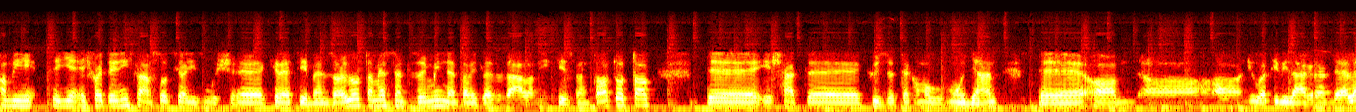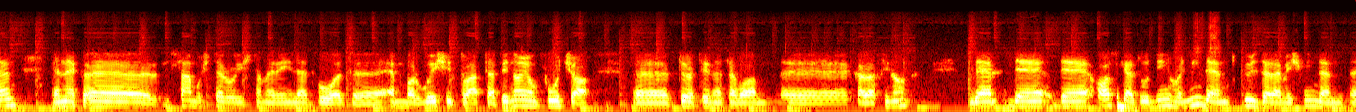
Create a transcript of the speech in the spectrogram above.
ami egy, egyfajta iszlám szocializmus keretében zajlott, ami azt jelenti, hogy mindent, amit lehet az állami kézben tartottak, és hát küzdöttek a maguk módján a, a, a nyugati világrend ellen. Ennek e, számos terrorista merénylet volt, e, embargó és itt tovább. Tehát egy nagyon furcsa e, története van e, Kadafinak. De, de, de azt kell tudni, hogy minden küzdelem és minden e,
